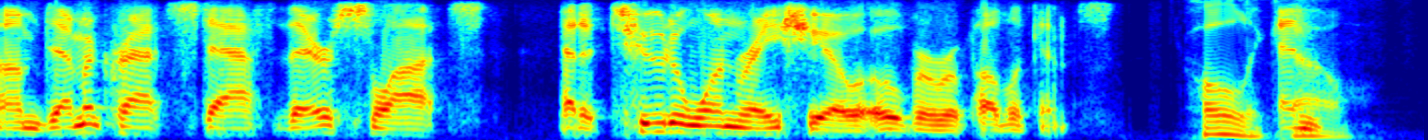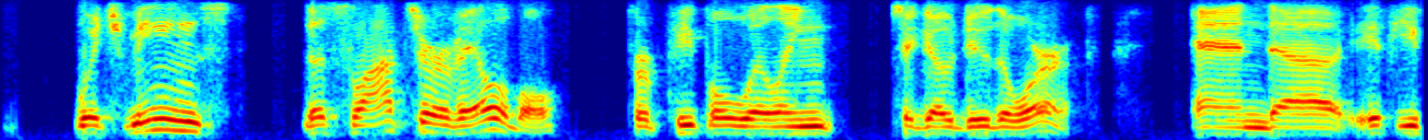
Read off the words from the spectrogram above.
um, democrats staff their slots at a two to one ratio over republicans. Holy cow. and, which means the slots are available for people willing to go do the work. And uh, if you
